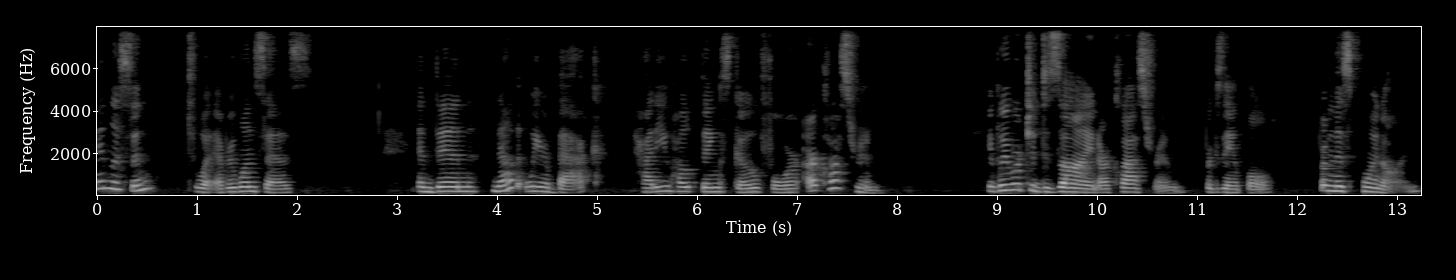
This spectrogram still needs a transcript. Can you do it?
and listen to what everyone says. And then, now that we are back, how do you hope things go for our classroom? If we were to design our classroom, for example, from this point on,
